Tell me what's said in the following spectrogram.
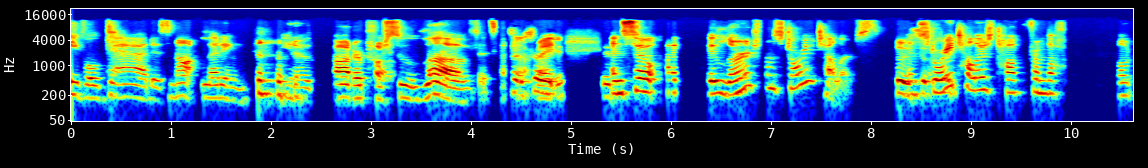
evil dad as not letting you know daughter oh. pursue love, etc. So, right? And so I, I learned from storytellers, and storytellers talk from the heart.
